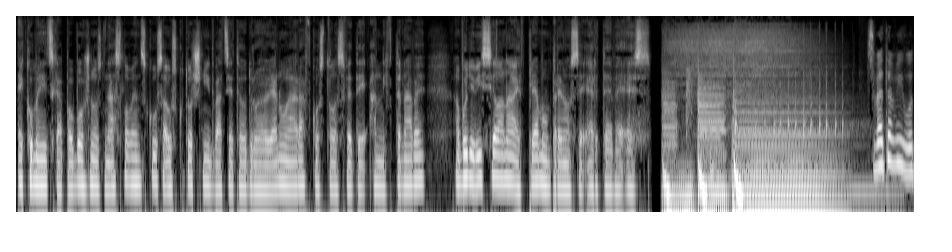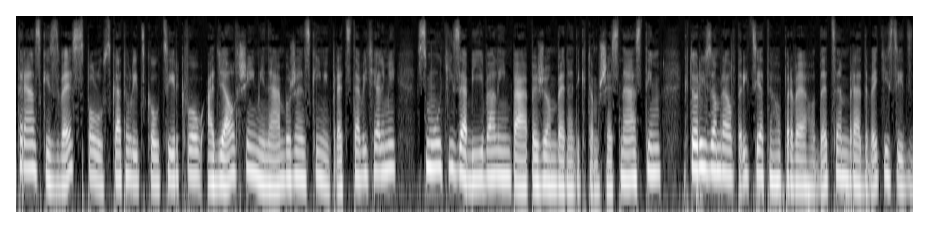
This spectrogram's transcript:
Ekumenická pobožnosť na Slovensku sa uskutoční 22. januára v kostole svätej Anny v Trnave a bude vysielaná aj v priamom prenose RTVS. Svetový luteránsky zväz spolu s katolickou církvou a ďalšími náboženskými predstaviteľmi smúti za bývalým pápežom Benediktom XVI, ktorý zomrel 31. decembra 2022.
